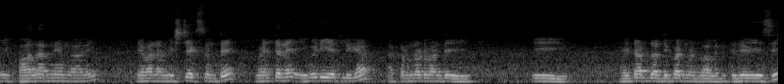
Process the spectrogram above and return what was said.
మీ ఫాదర్ నేమ్ కానీ ఏమైనా మిస్టేక్స్ ఉంటే వెంటనే ఇమీడియట్లీగా అక్కడ ఉన్నటువంటి ఈ హెడ్ ఆఫ్ ద డిపార్ట్మెంట్ వాళ్ళకి తెలియజేసి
